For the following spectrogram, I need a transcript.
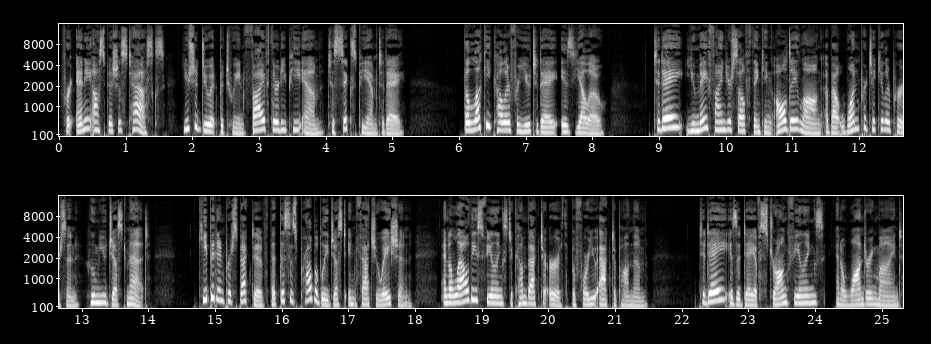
For any auspicious tasks, you should do it between 5:30 p.m. to 6 p.m. today. The lucky color for you today is yellow. Today, you may find yourself thinking all day long about one particular person whom you just met. Keep it in perspective that this is probably just infatuation, and allow these feelings to come back to earth before you act upon them. Today is a day of strong feelings and a wandering mind.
